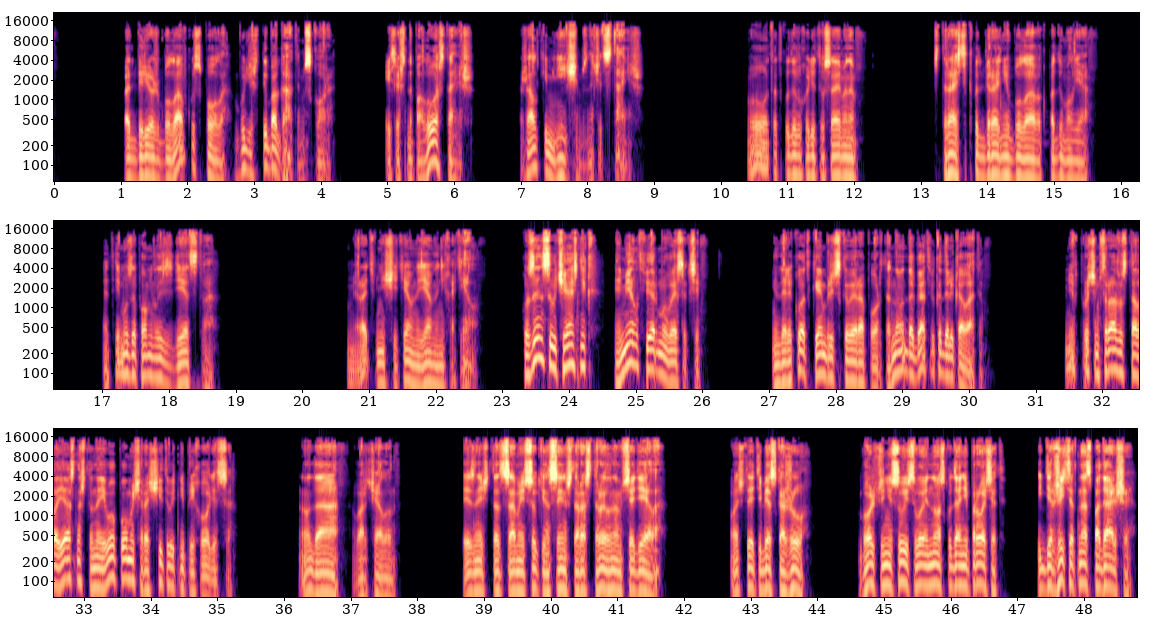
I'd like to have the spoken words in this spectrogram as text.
Подберешь булавку с пола, будешь ты богатым скоро. Если ж на полу оставишь, жалким нищим, значит, станешь. Вот откуда выходит у Саймона страсть к подбиранию булавок, подумал я. Это ему запомнилось с детства. Умирать в нищете он явно не хотел. Кузен-соучастник имел ферму в Эссексе, недалеко от Кембриджского аэропорта, но до Гатвика далековато. Мне, впрочем, сразу стало ясно, что на его помощь рассчитывать не приходится. «Ну да», — ворчал он, — «ты, значит, тот самый сукин сын, что расстроил нам все дело. Вот что я тебе скажу. Больше не суй свой нос, куда не просят, и держись от нас подальше.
